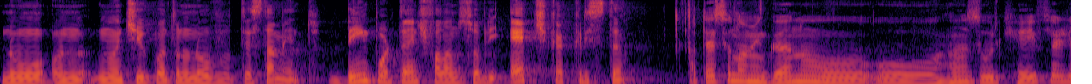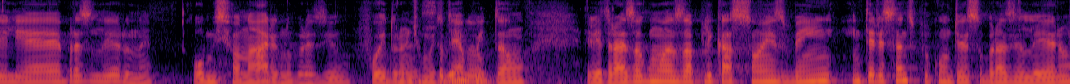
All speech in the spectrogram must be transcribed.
no Antigo quanto no Novo Testamento. Bem importante falando sobre ética cristã. Até se eu não me engano, o, Hans Ulrich Heifler ele é brasileiro, né? Ou missionário no Brasil. Foi durante muito tempo. Não. Então, ele traz algumas aplicações bem interessantes para o contexto brasileiro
